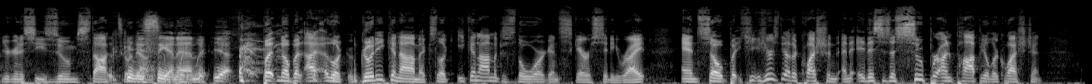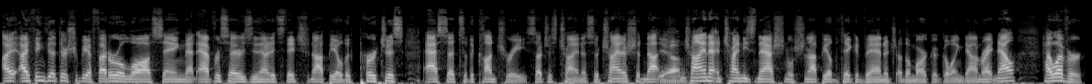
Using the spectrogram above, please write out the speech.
you're going to see Zoom stock. It's going to be CNN. Completely. Yeah. But no. But I, look, good economics. Look, economics is the war against scarcity, right? And so, but here's the other question, and this is a super unpopular question. I, I, think that there should be a federal law saying that adversaries of the United States should not be able to purchase assets of the country, such as China. So China should not, yeah. China and Chinese nationals should not be able to take advantage of the market going down right now. However,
